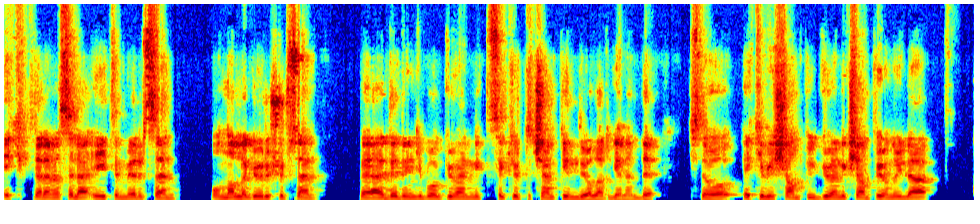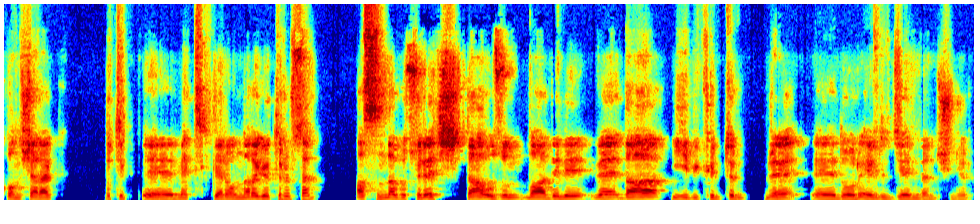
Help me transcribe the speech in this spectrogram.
ekiplere mesela eğitim verirsen, onlarla görüşürsen veya dediğin gibi o güvenlik security champion diyorlar genelde. İşte o ekibin şampiyon, güvenlik şampiyonuyla konuşarak bu tip e, metrikleri onlara götürürsen aslında bu süreç daha uzun vadeli ve daha iyi bir kültüre e, doğru evrileceğini ben düşünüyorum.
